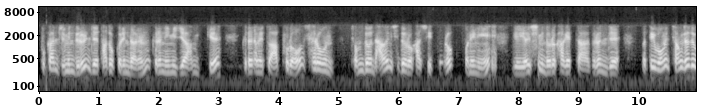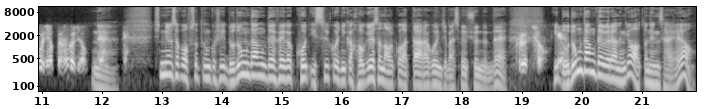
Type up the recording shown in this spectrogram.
북한 주민들을 이제 다독거린다는 그런 이미지와 함께 그다음에 또 앞으로 새로운 좀 더 나은 시대로 갈 수 있도록 본인이 이제 열심히 노력하겠다 그런 이제 어떻게 보면 정서적으로 접근한 거죠. 네. 신년사가 없었던 곳이 노동당 대회가 곧 있을 거니까 거기에서 나올 것 같다라고 이제 말씀해 주셨는데 그렇죠. 이 예. 노동당 대회라는 게 어떤 행사예요?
